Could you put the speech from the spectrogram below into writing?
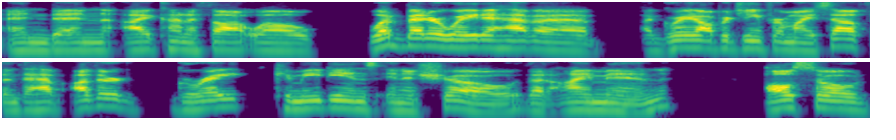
and then i kind of thought well what better way to have a, a great opportunity for myself than to have other great comedians in a show that i'm in also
